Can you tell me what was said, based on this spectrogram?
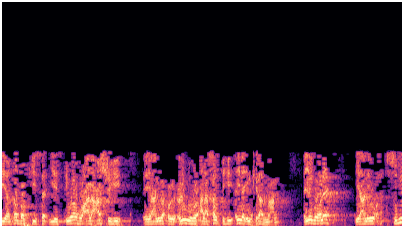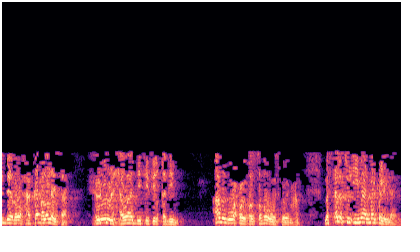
iyo qadabkiisa iyo istiwaahu calaa carshihi yani waxa wey culuwuhu calaa khalqihi ayna inkiraan macna. Iyagoo leh yani sugiddeeda waxaa ka dhalanaysa xuluulu fi lqadiim. Adigu waxa wey falsafo un iska wey macna. Mas'alatu liimaan marka la yidhahdo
